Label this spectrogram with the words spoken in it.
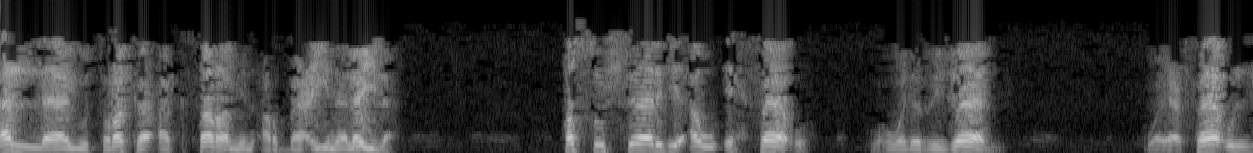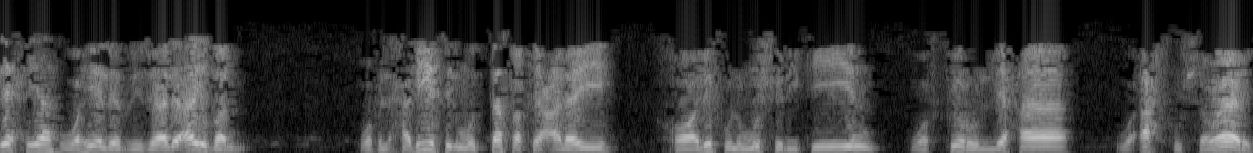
ألا يترك أكثر من أربعين ليلة. قص الشارب أو إحفاؤه وهو للرجال. وإعفاء اللحية وهي للرجال أيضا. وفي الحديث المتفق عليه خالف المشركين وفروا اللحى وأحفوا الشوارب.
